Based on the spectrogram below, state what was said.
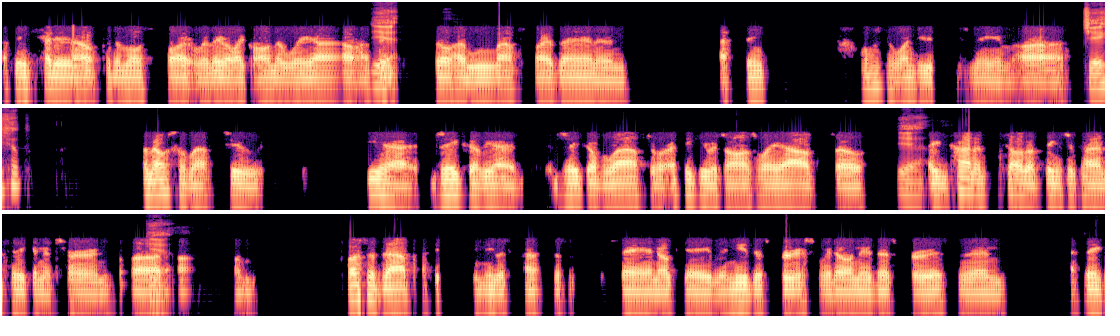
I think, headed out for the most part, where they were like on their way out. I Yeah. think Phil had left by then, and I think what was the one dude's name? Uh, Jacob. and also left too. Yeah, Jacob. Yeah, Jacob left, or I think he was on his way out. So Yeah. I can kind of tell that things are kind of taking a turn. But um, plus at that, I think he was kind of just saying, "Okay, we need this person, we don't need this person." And I think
